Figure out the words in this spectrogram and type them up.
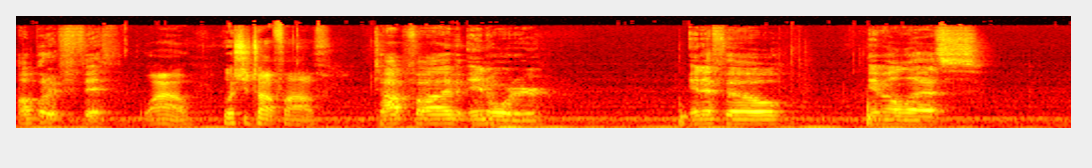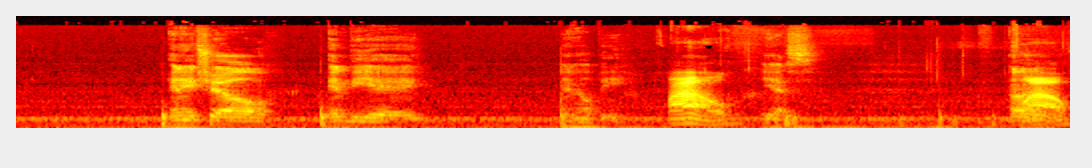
I'll put it fifth. Wow. What's your top five? Top five in order: NFL, MLS, NHL, NBA, MLB. Wow. Yes. Um, Wow.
